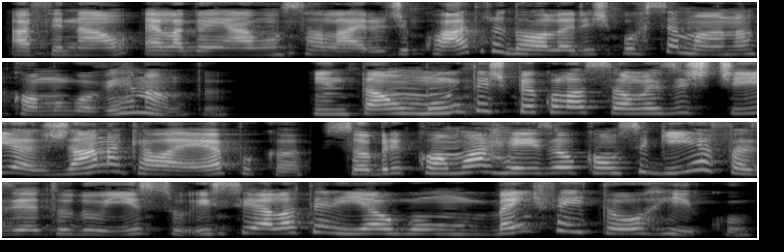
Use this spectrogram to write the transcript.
Afinal, ela ganhava um salário de 4 dólares por semana como governanta. Então, muita especulação existia já naquela época sobre como a Hazel conseguia fazer tudo isso e se ela teria algum benfeitor rico.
